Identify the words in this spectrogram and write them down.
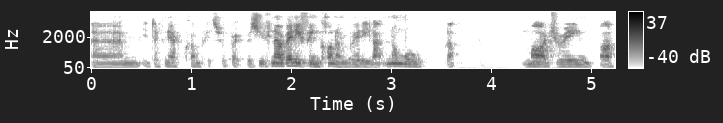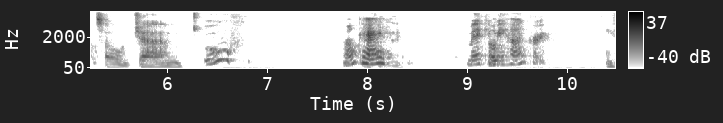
Um, you definitely have crumpets for breakfast. You can have anything on them, really, like normal, like margarine, butter, or jam. Ooh, Okay. making me hungry. I've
